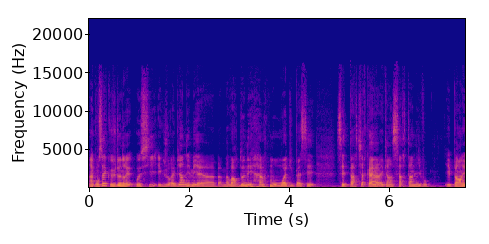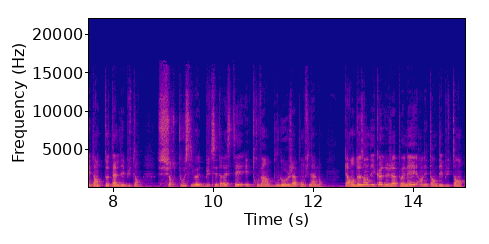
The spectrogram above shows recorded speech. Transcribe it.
Un conseil que je donnerais aussi, et que j'aurais bien aimé euh, bah, m'avoir donné à mon mois du passé, c'est de partir quand même avec un certain niveau, et pas en étant total débutant. Surtout si votre but c'est de rester et de trouver un boulot au Japon finalement. Car en deux ans d'école de japonais, en étant débutant,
